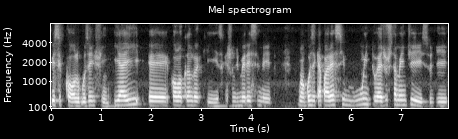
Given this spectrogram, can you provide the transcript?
psicólogos, enfim. E aí, é, colocando aqui essa questão de merecimento, uma coisa que aparece muito é justamente isso, de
